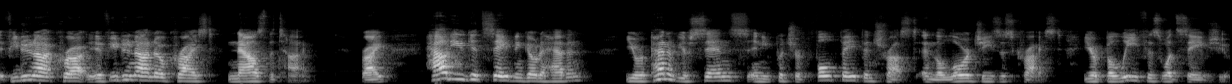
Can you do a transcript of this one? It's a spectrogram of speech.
If you do not if you do not know Christ, now's the time, right? How do you get saved and go to heaven? You repent of your sins and you put your full faith and trust in the Lord Jesus Christ. Your belief is what saves you.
